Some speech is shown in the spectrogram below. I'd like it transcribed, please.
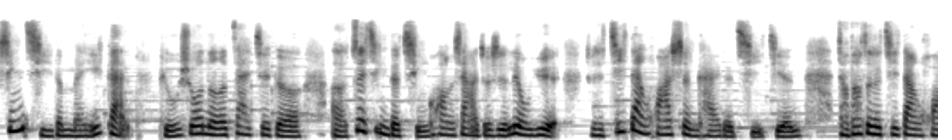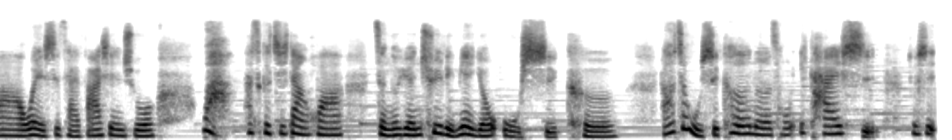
新奇的美感。比如说呢，在这个呃最近的情况下，就是六月，就是鸡蛋花盛开的期间。讲到这个鸡蛋花，我也是才发现说，哇，它这个鸡蛋花整个园区里面有五十棵。然后这五十颗呢，从一开始就是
